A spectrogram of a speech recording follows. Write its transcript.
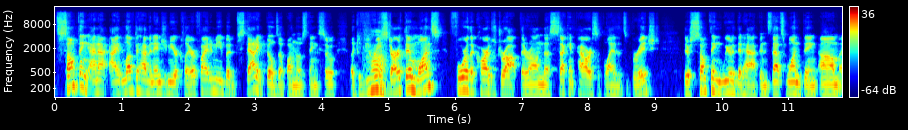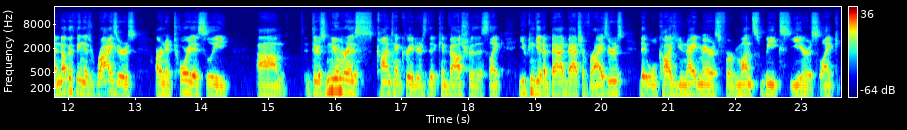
something. And I, I'd love to have an engineer clarify to me, but static builds up on those things. So like if you Huh. restart them once, four of the cards drop. They're on the second power supply that's bridged. There's something weird that happens. That's one thing. Um, another thing is risers are notoriously um, there's numerous content creators that can vouch for this. Like you can get a bad batch of risers that will cause you nightmares for months, weeks, years. Like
